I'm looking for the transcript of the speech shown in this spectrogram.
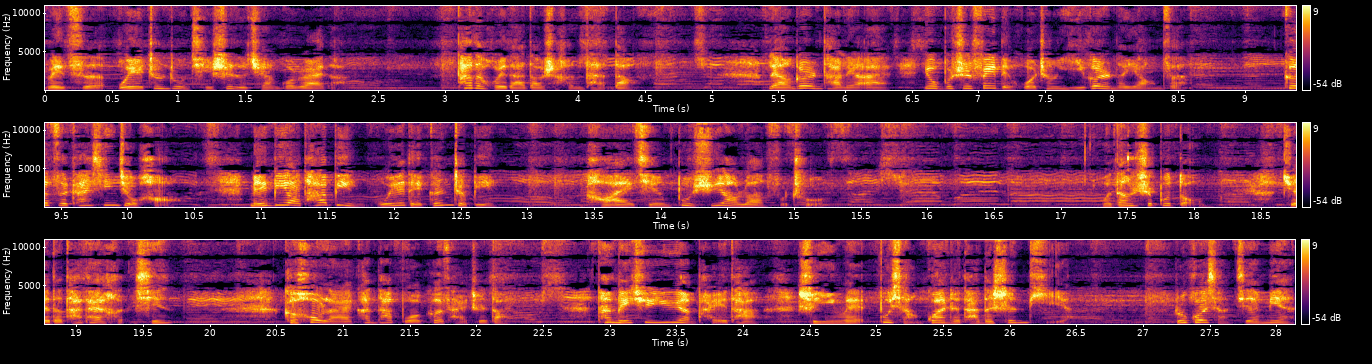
为此，我也郑重其事地劝过 Red，他的回答倒是很坦荡：两个人谈恋爱，又不是非得活成一个人的样子，各自开心就好，没必要他病我也得跟着病。好爱情不需要乱付出。我当时不懂，觉得他太狠心。可后来看他博客才知道，他没去医院陪他，是因为不想惯着他的身体。如果想见面，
